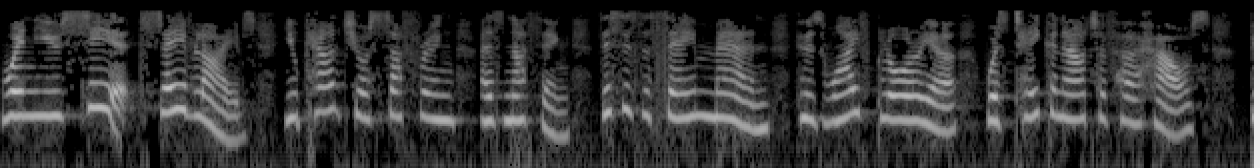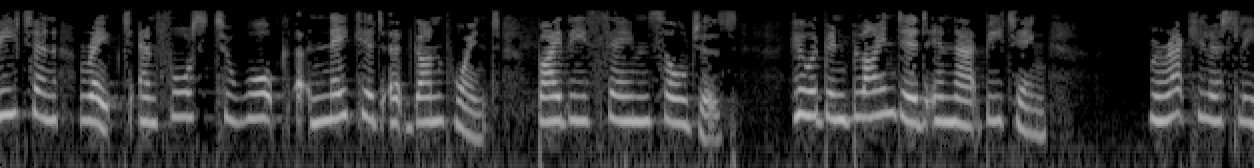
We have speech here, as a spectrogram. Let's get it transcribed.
When you see it save lives, you count your suffering as nothing. This is the same man whose wife Gloria was taken out of her house beaten, raped, and forced to walk uh, naked at gunpoint by these same soldiers who had been blinded in that beating, miraculously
